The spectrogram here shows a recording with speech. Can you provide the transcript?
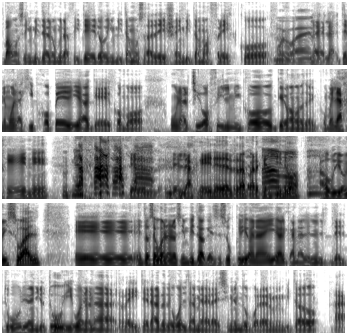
vamos a invitar a un grafitero, invitamos a Deya, invitamos a Fresco, Muy bueno. la- la- tenemos la Hip Hopedia, que es como un archivo fílmico, que vamos, como el AGN, del, del AGN del rap argentino audiovisual. Eh, entonces, bueno, los invito a que se suscriban ahí al canal el- del Tugurio en YouTube. Y bueno, nada, reiterar de vuelta mi agradecimiento por haberme invitado a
